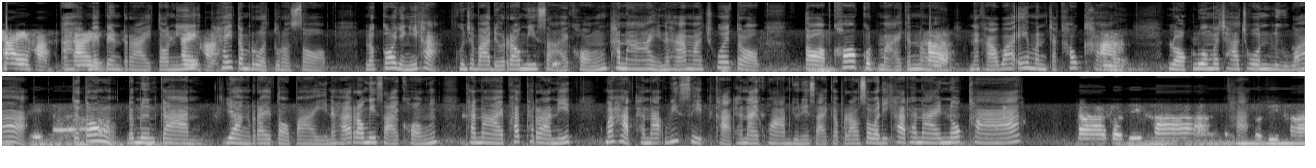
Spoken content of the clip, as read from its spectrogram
ใช่ค่ะอะใช่ไม่เป็นไร ตอนนี้ใช่ค่ะให้ตำรวจตรวจสอบ แล้วก็อย่างนี้ค่ะ คุณชบาเดี๋ยวเรามีสายของทนายนะคะ มาช่วยตอบ ตอบข้อกฎหมายกันหน่อยค่ะนะคะ ว่าเอ๊ะมันจะเข้าข่ายอ่าหลอกลวงประชาชนหรือว่าจะต้องดำเนินการอย่างไรต่อไปนะคะ เรามีสายของทนายพัทรานิตมหัฒนวิสิทธิ์ค่ะทนายความอยู่ในสายกับเรา สวัสดีค่ะทนายนกคะค่ะสวัสดีค่ะ ค่ะ สวัสดีค่ะ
